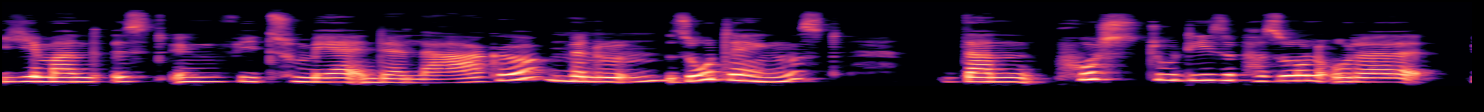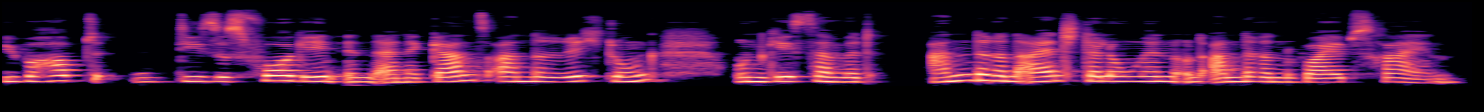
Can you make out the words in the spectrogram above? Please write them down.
jemand ist irgendwie zu mehr in der Lage. Wenn du mhm. so denkst, dann pushst du diese Person oder überhaupt dieses Vorgehen in eine ganz andere Richtung und gehst damit anderen Einstellungen und anderen Vibes rein.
